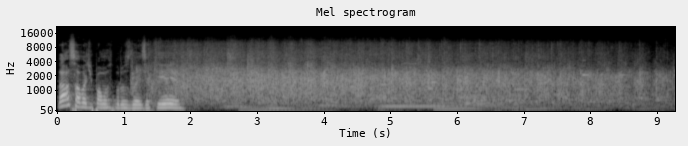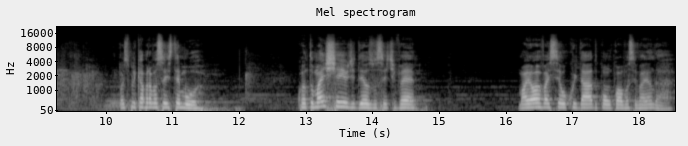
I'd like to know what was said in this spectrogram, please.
Dá uma salva de palmas para os dois aqui. Vou explicar para vocês temor. Quanto mais cheio de Deus você tiver, maior vai ser o cuidado com o qual você vai andar.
